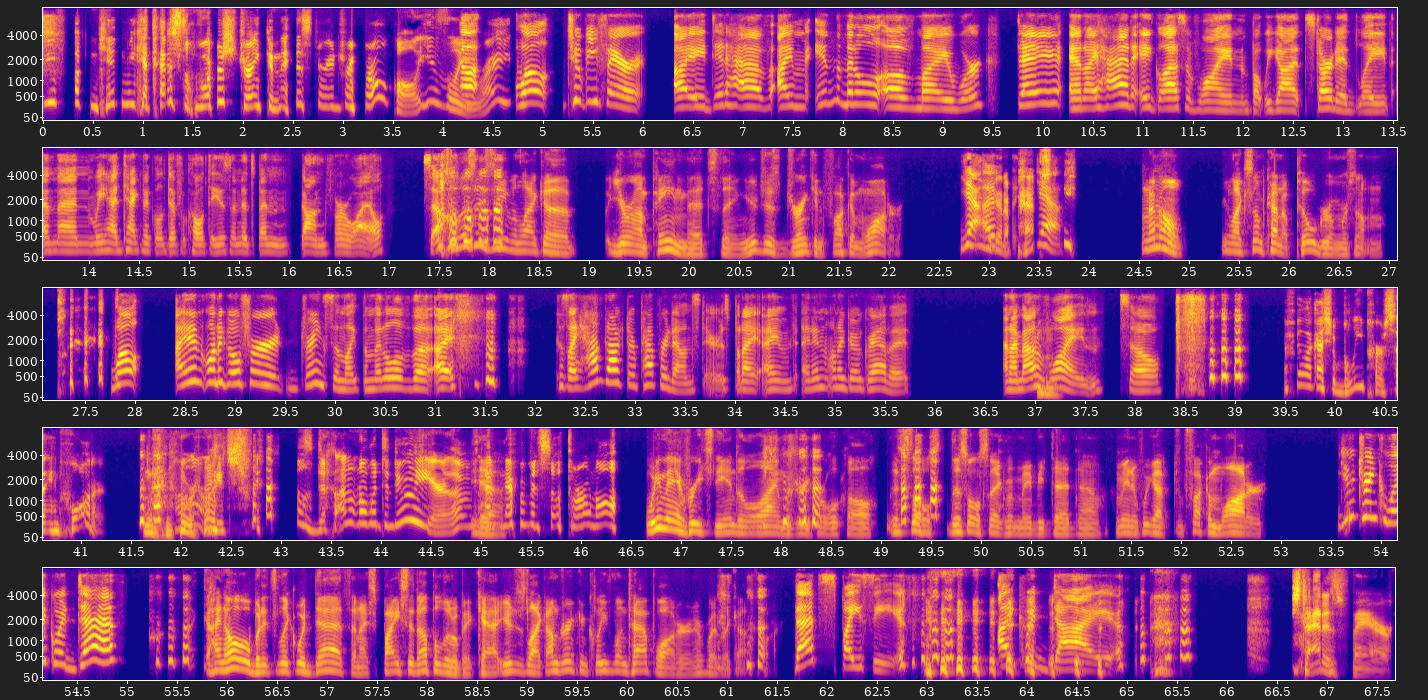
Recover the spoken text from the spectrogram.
you fucking kidding me? That is the worst drink in the history of drink roll call, easily, Uh, right? Well, to be fair, I did have. I'm in the middle of my work day, and I had a glass of wine, but we got started late, and then we had technical difficulties, and it's been gone for a while. So, So this is even like a you're on pain meds thing. You're just drinking fucking water. yeah, you I, get a Pepsi. yeah. I know. You're like some kind of pilgrim or something. Well, I didn't want to go for drinks in like the middle of the I because I have Dr Pepper downstairs, but I I, I didn't want to go grab it, and I'm out of Mhm. wine, so I feel like I should bleep her saying water. I I don't, know, right? it just feels- I don't know what to do here. That was- Yeah. I've never been so thrown off. We may have reached the end of the line with drink roll call. This whole this whole segment may be dead now. I mean, if we got fucking water, you drink liquid death. I know, but it's liquid death, and I spice it up a little bit. Cat, you're just like I'm drinking Cleveland tap water, and everybody's like, oh, fuck. That's spicy. I could die. That is fair.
